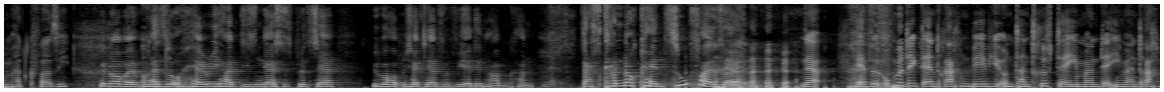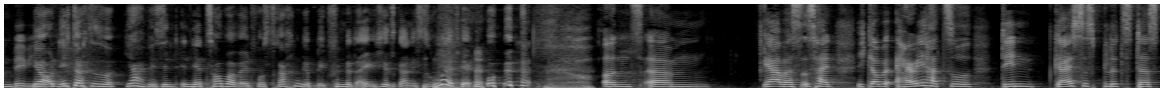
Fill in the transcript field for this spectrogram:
Genau. hat quasi. Genau, weil Und- also Harry hat diesen Geistesblitz ja überhaupt nicht erklärt wird, wie er den haben kann. Das kann doch kein Zufall sein. Ja, er will unbedingt ein Drachenbaby und dann trifft er jemanden, der ihm ein Drachenbaby Ja, gibt. und ich dachte so, ja, wir sind in der Zauberwelt, wo es Drachen gibt. Ich finde das eigentlich jetzt gar nicht so weit hergeholt. Und ähm, ja, aber es ist halt, ich glaube, Harry hat so den Geistesblitz, dass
